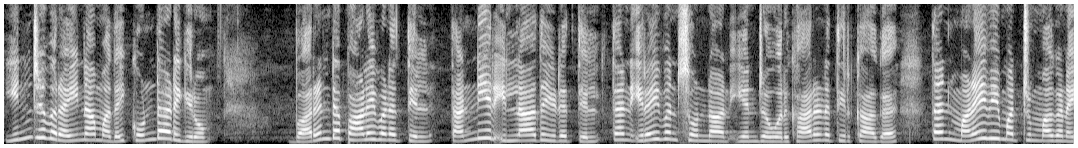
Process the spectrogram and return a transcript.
இன்று வரை நாம் அதை கொண்டாடுகிறோம். வறண்ட பாலைவனத்தில் தண்ணீர் இல்லாத இடத்தில் தன் இறைவன் சொன்னான் என்ற ஒரு காரணத்திற்காக தன் மனைவி மற்றும் மகனை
